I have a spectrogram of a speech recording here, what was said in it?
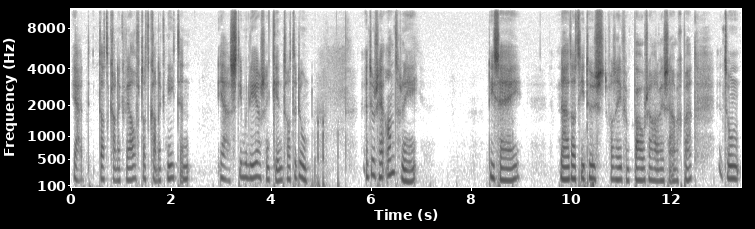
ja, dat kan ik wel of dat kan ik niet. En ja, stimuleren ze een kind wat te doen. En toen zei Anthony, die zei, nadat hij dus, het was even een pauze, hadden wij samen gepraat. En toen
